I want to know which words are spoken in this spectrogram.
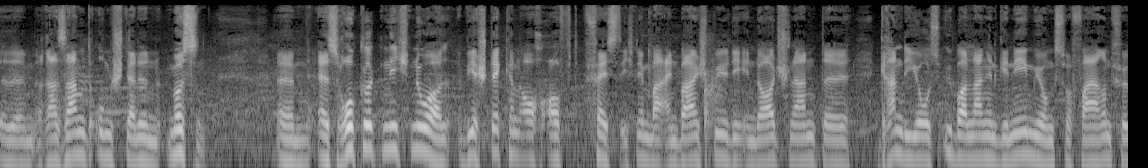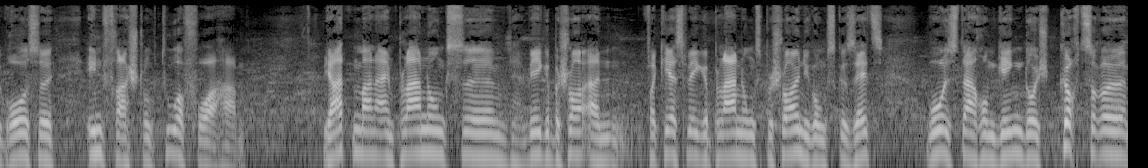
ähm, rasant umstellen müssen. Ähm, es ruckelt nicht nur, wir stecken auch oft fest. Ich nehme mal ein Beispiel, die in Deutschland äh, grandios überlangen Genehmigungsverfahren für große Infrastrukturvorhaben. Wir hatten mal ein, Planungswege, äh, ein Verkehrswegeplanungsbeschleunigungsgesetz, wo es darum ging, durch kürzere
